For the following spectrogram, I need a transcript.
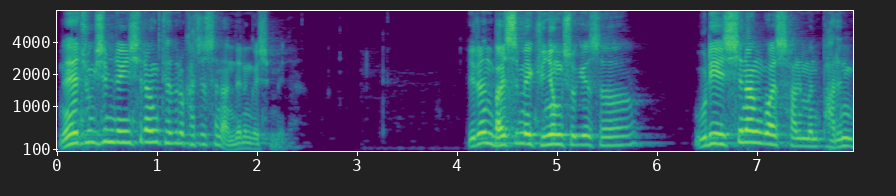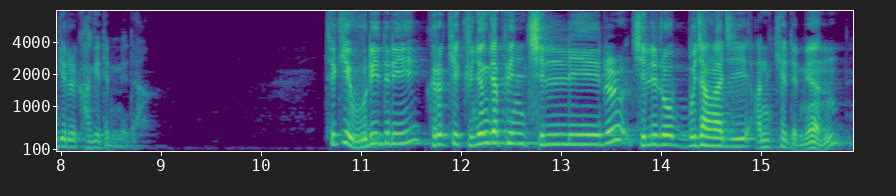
내 중심적인 신앙 태도로 가져서는 안 되는 것입니다. 이런 말씀의 균형 속에서 우리의 신앙과 삶은 바른 길을 가게 됩니다. 특히 우리들이 그렇게 균형 잡힌 진리를 진리로 무장하지 않게 되면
